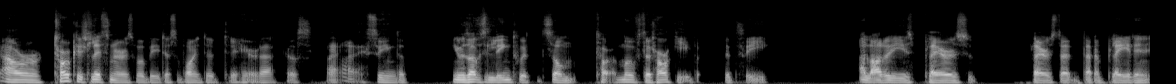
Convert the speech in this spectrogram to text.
our Turkish listeners will be disappointed to hear that because I, I seen that he was obviously linked with some tur- moves to Turkey, but with the a lot of these players, players that, that have played in,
